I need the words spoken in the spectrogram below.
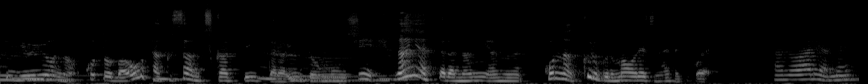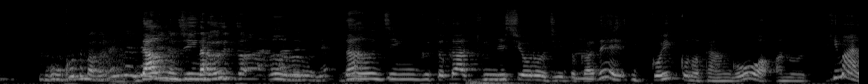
ていうような言葉をたくさん使っていったらいいと思うし、何やったら何、あの、こんなくるくる回るやつ何やっけ、これ。あのあれやね。もう言葉が全然ダウンジング。ダウンジング。とかキネシオロジーとかで一個一個の単語を、あの、暇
